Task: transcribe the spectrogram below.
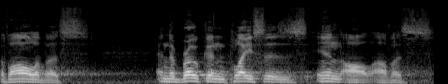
of all of us and the broken places in all of us.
